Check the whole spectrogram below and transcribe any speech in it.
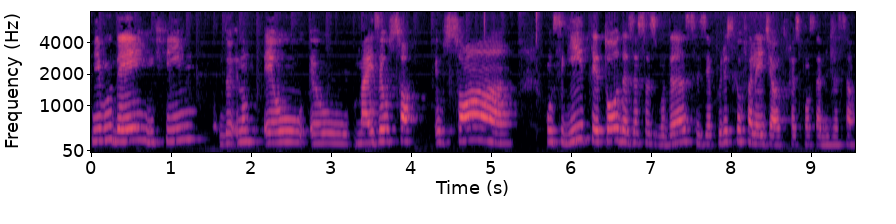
Me mudei, enfim. Eu, eu, mas eu só, eu só consegui ter todas essas mudanças, e é por isso que eu falei de autorresponsabilização.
